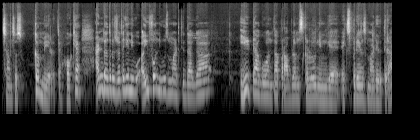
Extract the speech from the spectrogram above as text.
ಚಾನ್ಸಸ್ ಕಮ್ಮಿ ಇರುತ್ತೆ ಓಕೆ ಆ್ಯಂಡ್ ಅದ್ರ ಜೊತೆಗೆ ನೀವು ಐಫೋನ್ ಯೂಸ್ ಮಾಡ್ತಿದ್ದಾಗ ಈಟ್ ಆಗುವಂಥ ಪ್ರಾಬ್ಲಮ್ಸ್ಗಳು ನಿಮಗೆ ಎಕ್ಸ್ಪೀರಿಯೆನ್ಸ್ ಮಾಡಿರ್ತೀರಾ?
